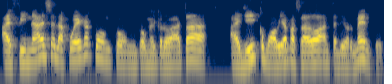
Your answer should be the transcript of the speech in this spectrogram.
Al final se la juega con, con, con el croata allí, como había pasado anteriormente.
